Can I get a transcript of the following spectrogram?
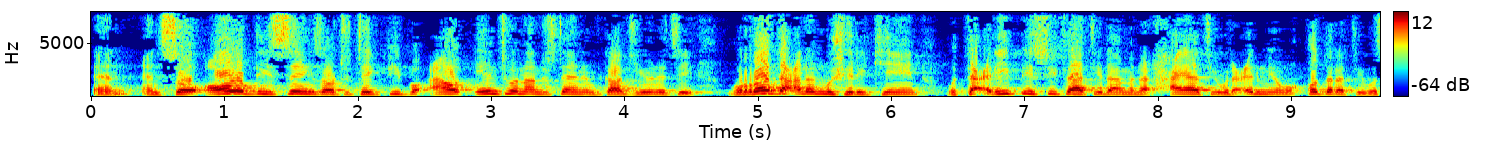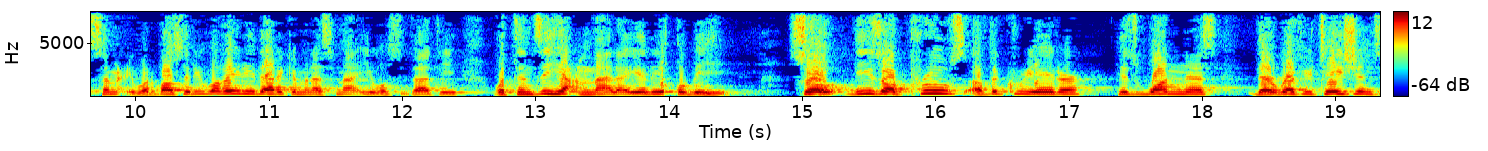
And, and so all of these things are to take people out into an understanding of God's unity. والرد على المشركين والتعريف بصفات الله من الحياة والعلم والقدرة والسمع والبصر وغير ذلك من أسمائه وصفاته والتنزيه عما لا يليق به. So these are proofs of the Creator his oneness. They're refutations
